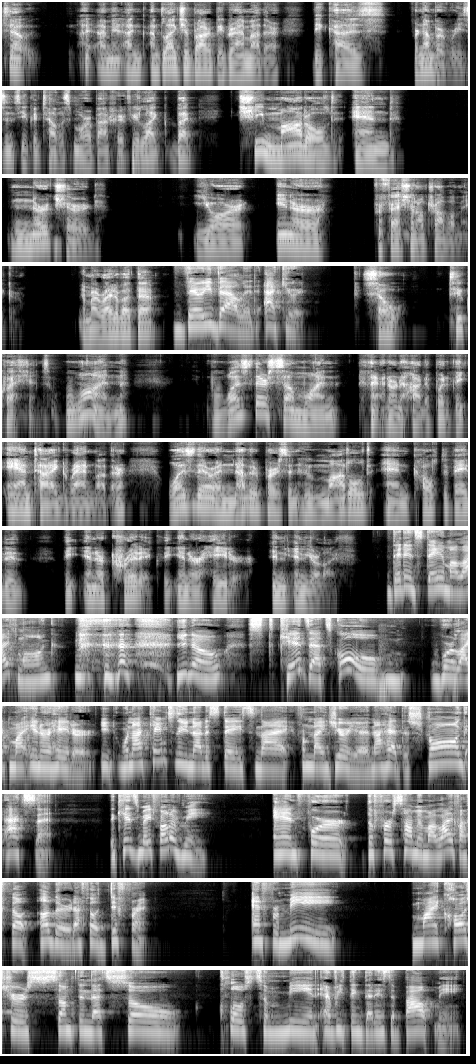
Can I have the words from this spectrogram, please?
So, I, I mean, I'm, I'm glad you brought up your grandmother because for a number of reasons, you could tell us more about her if you like, but she modeled and nurtured your inner professional troublemaker. Am I right about that? Very valid, accurate. So, two questions. One, was there someone, I don't know how to put it, the anti grandmother? Was there another person who modeled and cultivated the inner critic, the inner hater in, in your life? they didn't stay in my life long. you know, kids at school were like my inner hater. When I came to the United States and I from Nigeria and I had this strong accent, the kids made fun of me. And for the first time in my life, I felt othered. I felt different. And for me, my culture is something that's so close to me and everything that is about me.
